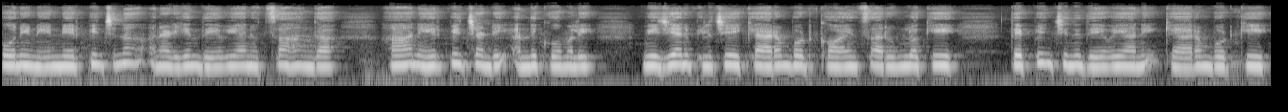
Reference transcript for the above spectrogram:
పోనీ నేను నేర్పించినా? అని అడిగింది దేవయాని ఉత్సాహంగా. ఆ నేర్పించండి అంది కోమలి. విజయాన్ని పిలిచి క్యారమ్ బోర్డ్ కాయిన్స్ ఆ రూమ్లోకి తెప్పించింది దేవయాని క్యారం బోర్డ్కి.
